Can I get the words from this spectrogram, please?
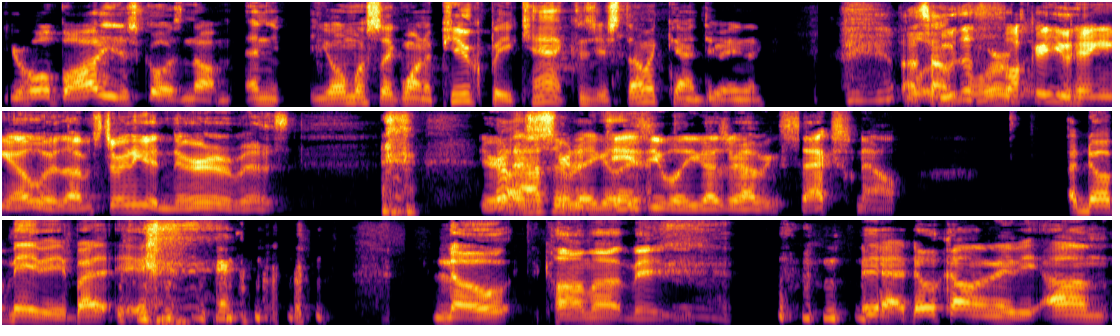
your whole body just goes numb, and you almost like want to puke, but you can't because your stomach can't do anything. Well, who the horrible. fuck are you hanging out with? I'm starting to get nervous. You're No, gonna it's ask just a her to regular- you while you guys are having sex now. Uh, no, maybe, but No, comma maybe. yeah, no comma maybe. Um,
